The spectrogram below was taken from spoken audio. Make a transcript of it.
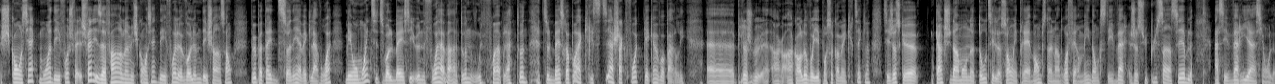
je suis conscient que moi, des fois, je fais, je fais des efforts, mais je suis conscient que des fois, le volume des chansons peut peut-être dissonner avec la voix, mais au moins, si tu vas le baisser une fois avant la tune ou une fois après la tune, tu le baisseras pas à Christy à chaque fois que quelqu'un va parler. Euh, puis là, je veux, encore là, voyez pas ça comme un critique, là. C'est juste que quand je suis dans mon auto, le son est très bon, c'est un endroit fermé, donc je suis plus sensible à ces variations-là.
